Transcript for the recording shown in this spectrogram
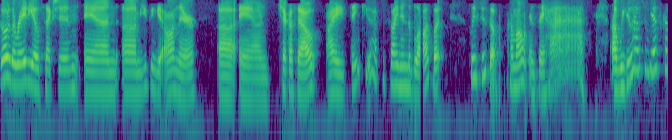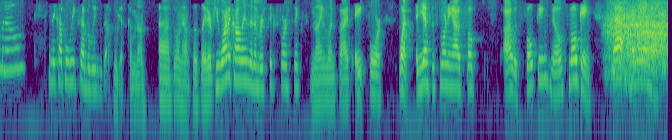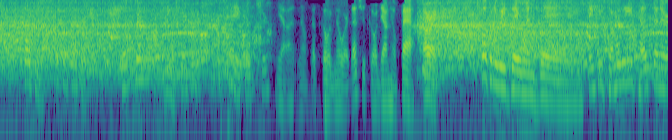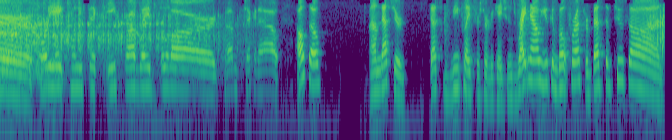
Go to the radio section, and um, you can get on there uh, and check us out. I think you have to sign in the blog, but please do so. Come on and say hi. Uh, we do have some guests coming on in a couple weeks. I believe we've got some guests coming on. Uh, so we'll announce those later. If you want to call in, the number is 646-915-841. And yes, this morning I was folk, I was folking, no, smoking. That banana. Folking. A? Hey, folkster. Yeah, no, that's going nowhere. That's just going downhill fast. All right. Welcome to Weed Day Wednesday. Thank you, Tumbleweed Health Center, 4826 East Broadway Boulevard. Come check it out. Also, um, that's your that's the place for certifications. Right now, you can vote for us for Best of Tucson.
